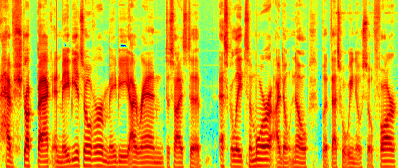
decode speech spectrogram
have struck back and maybe it's over. Maybe Iran decides to escalate some more. I don't know, but that's what we know so far.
